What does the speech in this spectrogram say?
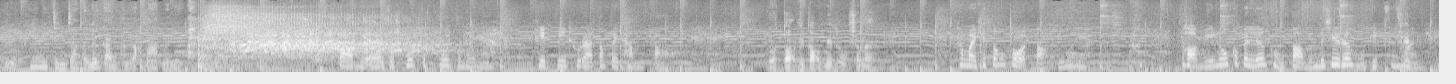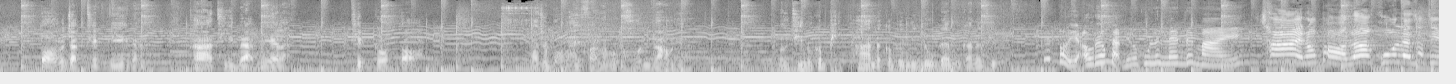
โอ้โหพี่นี่จริงจังกับเรื่องการเผือกมากเลยเนี่ยต่อมีอะไรจะพูดก็พูดมาเลยนะทิพย์มีธุระต้องไปทำต่อตัวต่อที่ต่อมีลูกใช่ไหมทำไมทิพย์ต้องโกรธต่อด้วยอะต่อมีลูกก็เป็นเรื่องของต่อมันไม่ใช่เรื่องของทิพย์ซะหทิน่พอยย์ต่อรู้จักทิพย์ดีนะท่าทีแบบนี้แหละ ทิพย์โกรธต่อ ต่อจะบอกให้ฟังนะว่าคนเราเนี่ย บางทีมันก็ผิดพลาดแล้วก็ไปมีลูกได้เหมือนกันนะทิพย์ ต่ออย่าเอาเรื่องแบบนี้มาพูดเล่นๆได้ไหม ใช่น้องต่อเลิกพูดเลยสักที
